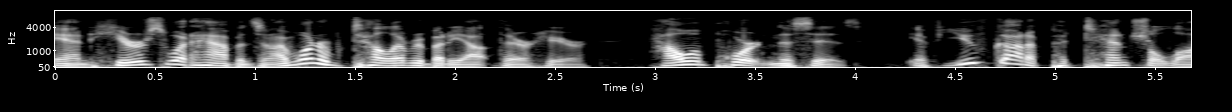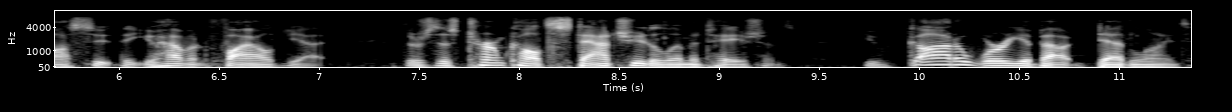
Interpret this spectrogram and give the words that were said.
And here's what happens, and I want to tell everybody out there here how important this is. If you've got a potential lawsuit that you haven't filed yet, there's this term called statute of limitations. You've got to worry about deadlines.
